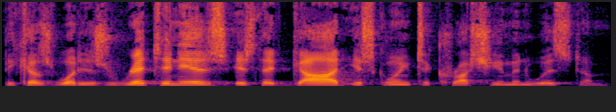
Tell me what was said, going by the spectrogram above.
because what is written is is that God is going to crush human wisdom.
